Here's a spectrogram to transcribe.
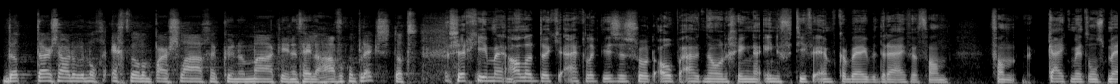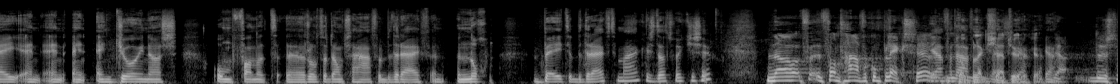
dat, daar zouden we nog echt wel een paar slagen kunnen maken in het hele havencomplex. Dat, zeg je hiermee alle dat je eigenlijk dit is een soort open uitnodiging naar innovatieve MKB-bedrijven van van kijk met ons mee en, en, en, en join us om van het uh, Rotterdamse havenbedrijf een, een, nog beter bedrijf te maken? Is dat wat je zegt? Nou, van het havencomplex. Hè? Ja, van het complex natuurlijk. Ja, ja. dus,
